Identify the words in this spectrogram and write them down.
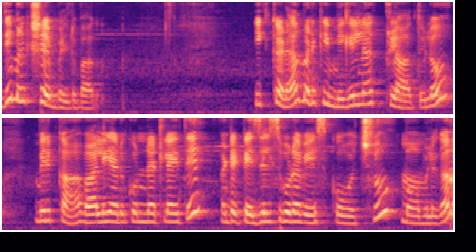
ఇది మనకి షేప్ బెల్ట్ భాగం. ఇక్కడ మనకి మిగిలిన క్లాత్లో మీరు కావాలి అనుకున్నట్లయితే అంటే టెజిల్స్ కూడా వేసుకోవచ్చు మామూలుగా.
